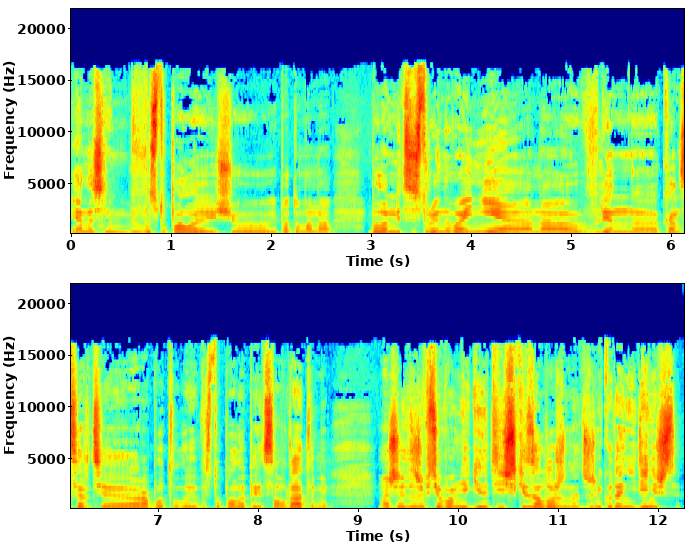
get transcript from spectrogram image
И она с ним выступала еще, и потом она была медсестрой на войне, она в Лен-концерте работала и выступала перед солдатами. Понимаешь, это же все во мне генетически заложено, это же никуда не денешься.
